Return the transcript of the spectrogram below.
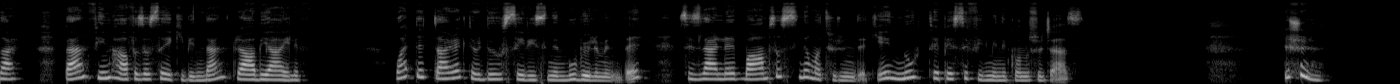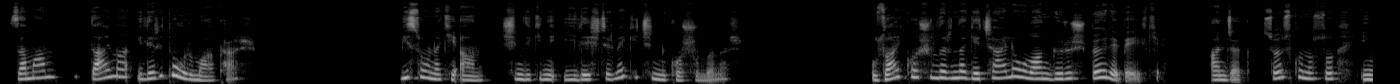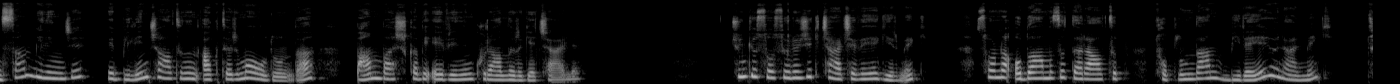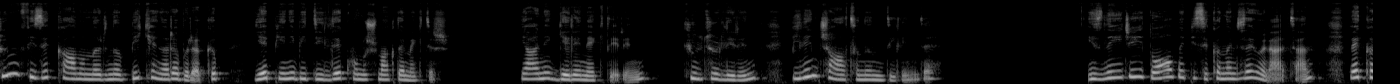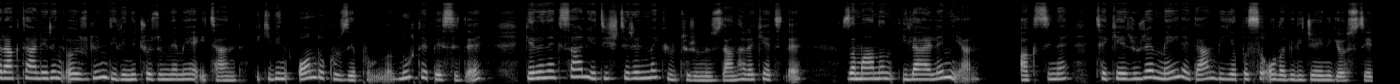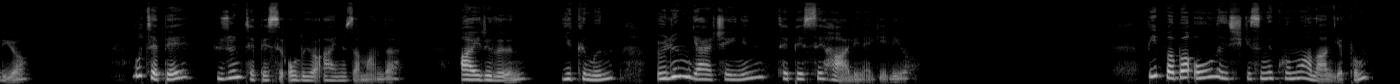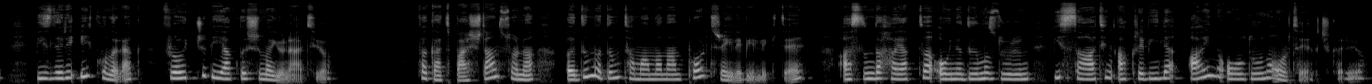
Merhabalar, ben Film Hafızası ekibinden Rabia Elif. What Did Director Do serisinin bu bölümünde sizlerle bağımsız sinema türündeki Nuh Tepesi filmini konuşacağız. Düşünün, zaman daima ileri doğru mu akar? Bir sonraki an şimdikini iyileştirmek için mi koşullanır? Uzay koşullarında geçerli olan görüş böyle belki. Ancak söz konusu insan bilinci ve bilinçaltının aktarımı olduğunda bambaşka bir evrenin kuralları geçerli. Çünkü sosyolojik çerçeveye girmek, sonra odağımızı daraltıp toplumdan bireye yönelmek, tüm fizik kanunlarını bir kenara bırakıp yepyeni bir dilde konuşmak demektir. Yani geleneklerin, kültürlerin, bilinçaltının dilinde izleyiciyi doğal ve psikanalize yönelten ve karakterlerin özgün dilini çözümlemeye iten 2019 yapımlı Nuh Tepesi de geleneksel yetiştirilme kültürümüzden hareketle zamanın ilerlemeyen, aksine tekerrüre meyleden bir yapısı olabileceğini gösteriyor. Bu tepe hüzün tepesi oluyor aynı zamanda. Ayrılığın, yıkımın, ölüm gerçeğinin tepesi haline geliyor. Bir baba oğul ilişkisini konu alan yapım bizleri ilk olarak Freudcu bir yaklaşıma yöneltiyor. Fakat baştan sona adım adım tamamlanan portreyle birlikte aslında hayatta oynadığımız rolün bir saatin akrebiyle aynı olduğunu ortaya çıkarıyor.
